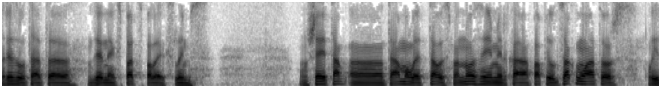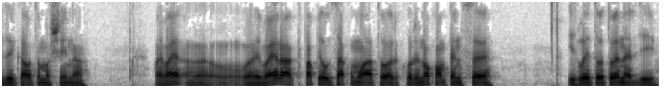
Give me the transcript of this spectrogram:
rezultātā dzīvnieks pats paliek slims. Un šeit tā, tā amuleta talismana nozīme ir kā papildus akumulators, līdzīgi kā automašīnā. Vai, vai, vai vairāk papildus akumulatori, kuri nokompensē izlietoto enerģiju.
